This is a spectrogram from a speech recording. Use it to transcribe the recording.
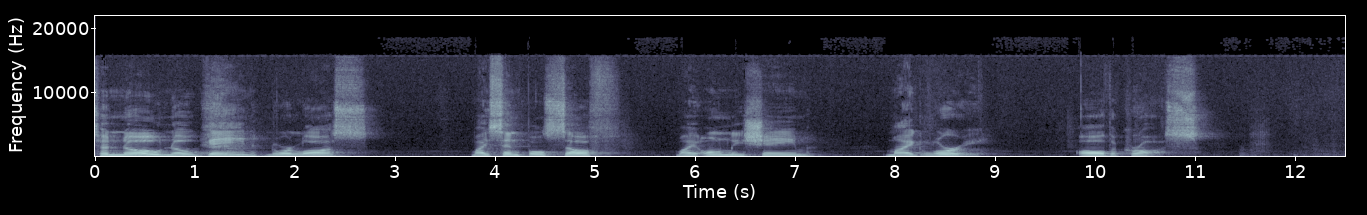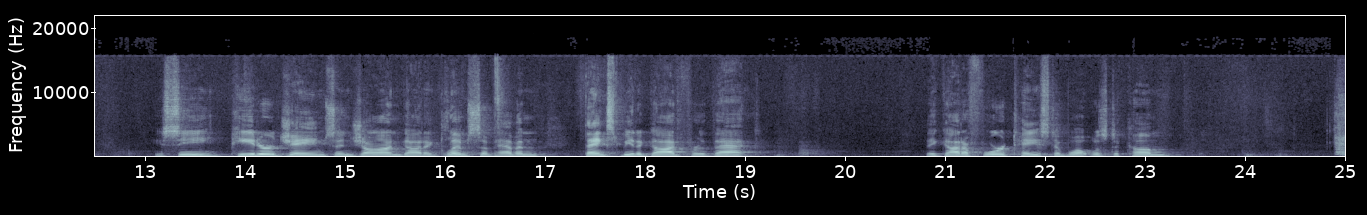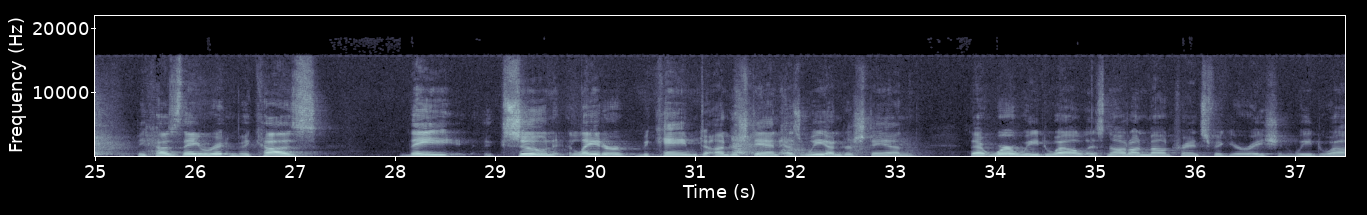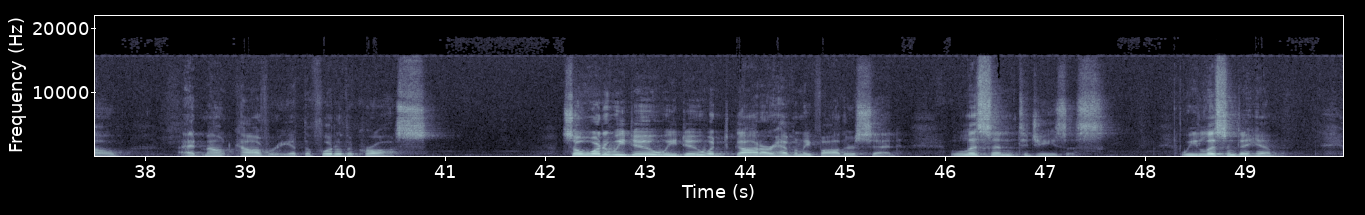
to know no gain nor loss, my sinful self, my only shame, my glory, all the cross. You see, Peter, James, and John got a glimpse of heaven. Thanks be to God for that. They got a foretaste of what was to come because they, because they soon later became to understand, as we understand, that where we dwell is not on Mount Transfiguration. We dwell at Mount Calvary, at the foot of the cross. So, what do we do? We do what God our Heavenly Father said listen to Jesus. We listen to Him.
